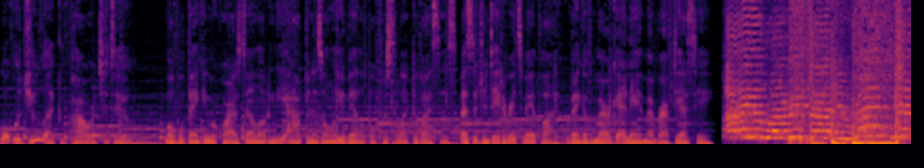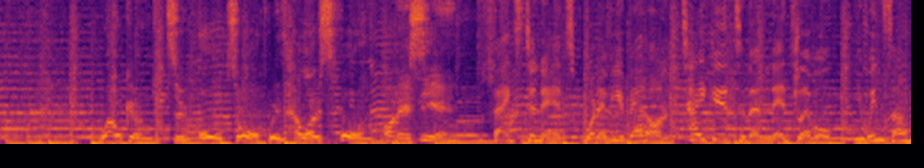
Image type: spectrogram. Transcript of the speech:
What would you like the power to do? Mobile banking requires downloading the app and is only available for select devices. Message and data rates may apply. Bank of America and a member FDIC. Welcome to All Talk with Hello Sport on SEN. Thanks to Neds. Whatever you bet on, take it to the Neds level. You win some,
